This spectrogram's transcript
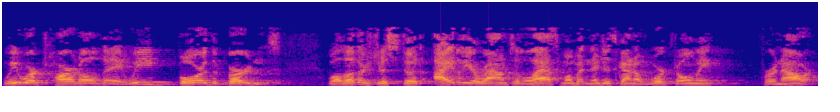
We worked hard all day. We bore the burdens while others just stood idly around to the last moment and then just kind of worked only for an hour.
